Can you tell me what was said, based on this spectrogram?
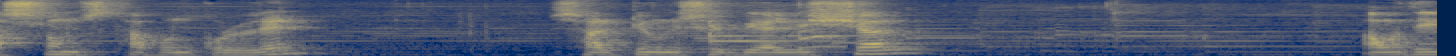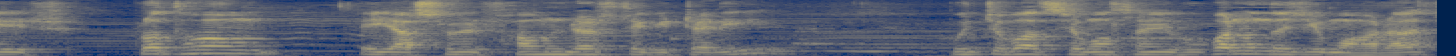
আশ্রম স্থাপন করলেন, সালটি উনিশশো বিয়াল্লিশ সাল। আমাদের প্রথম এই আশ্রমের ফাউন্ডার সেক্রেটারি পূজ্যপাত শ্রীমস্বামী ভূপানন্দজি মহারাজ,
